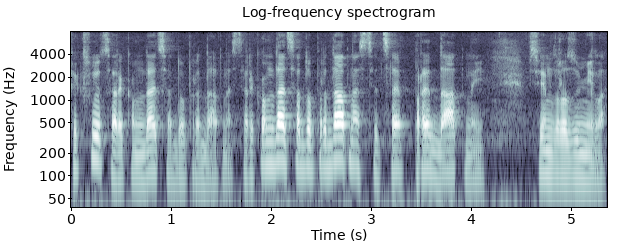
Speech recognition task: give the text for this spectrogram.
фіксується рекомендація до придатності. Рекомендація до придатності це придатний. Всім зрозуміло.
